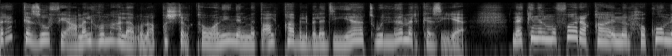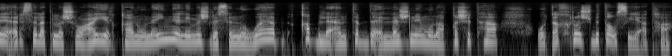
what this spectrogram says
ركزوا في عملهم على مناقشة القوانين المتعلقة بالبلديات واللامركزية. لكن المفارقة أن الحكومة أرسلت مشروعي القانونين لمجلس النواب قبل أن تبدأ اللجنة مناقشتها وتخرج بتوصياتها.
